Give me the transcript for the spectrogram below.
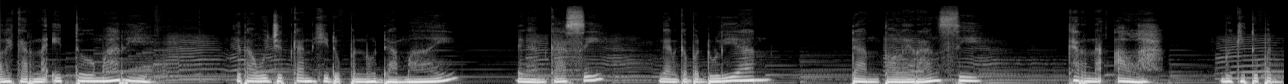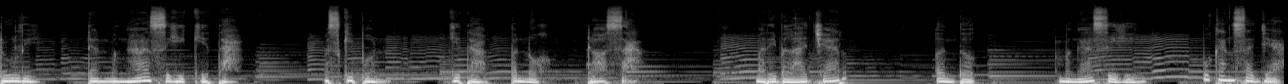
oleh karena itu, mari kita wujudkan hidup penuh damai, dengan kasih, dengan kepedulian, dan toleransi, karena Allah begitu peduli dan mengasihi kita, meskipun kita penuh dosa. Mari belajar untuk mengasihi, bukan saja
